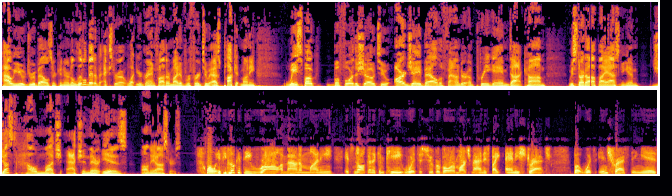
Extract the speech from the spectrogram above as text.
how you, Drew Belzer, can earn a little bit of extra what your grandfather might have referred to as pocket money. We spoke before the show to RJ Bell, the founder of pregame.com. We start off by asking him just how much action there is on the Oscars. Well, if you look at the raw amount of money, it's not going to compete with the Super Bowl or March Madness by any stretch. But what's interesting is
